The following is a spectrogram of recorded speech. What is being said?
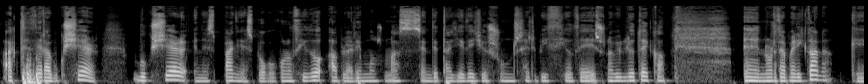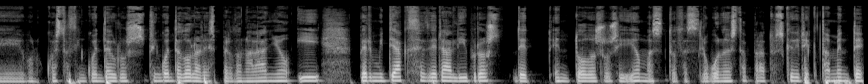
acceder a Bookshare. Bookshare en España es poco conocido, hablaremos más en detalle de ello. Es un servicio de, es una biblioteca eh, norteamericana que bueno, cuesta 50 euros, 50 dólares, perdón, al año y permite acceder a libros de, en todos los idiomas. Entonces, lo bueno de este aparato es que directamente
